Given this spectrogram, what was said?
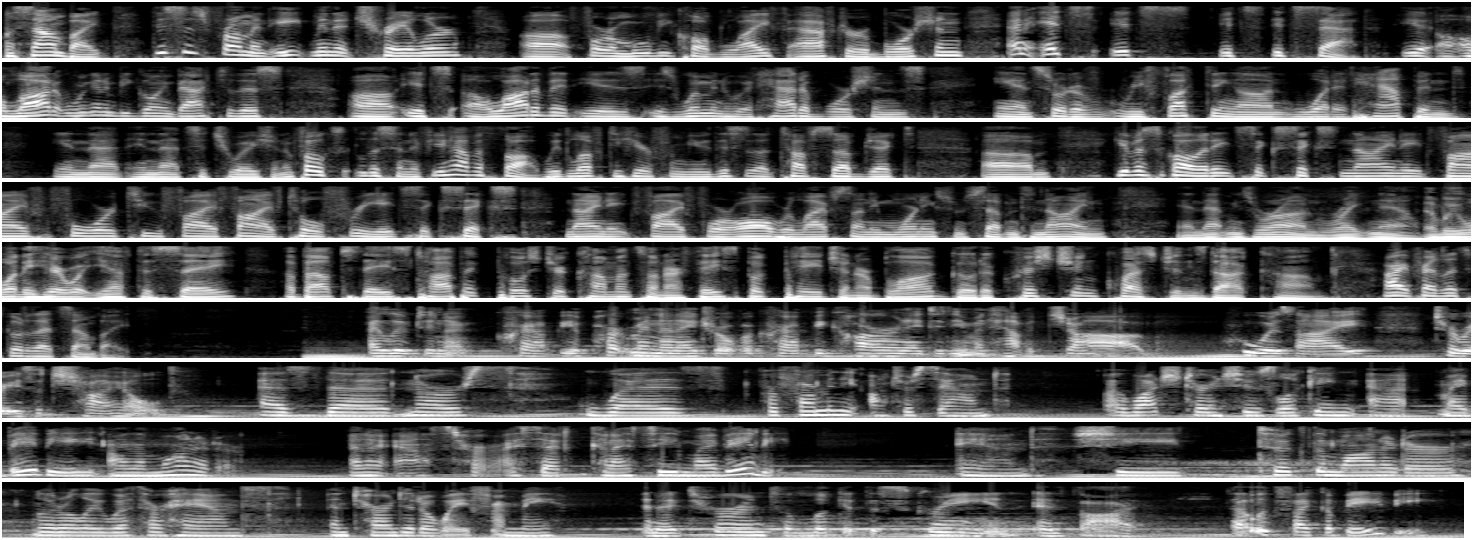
a soundbite. This is from an eight-minute trailer uh, for a movie called Life After Abortion, and it's it's it's it's sad. It, a lot. Of, we're going to be going back to this. Uh, it's a lot of it is is women who had had abortions and sort of reflecting on what had happened in that in that situation. And folks, listen, if you have a thought, we'd love to hear from you. This is a tough subject. Um, give us a call at 866-985-4255, toll free 866-985-4all. We're live Sunday mornings from 7 to 9, and that means we're on right now. And we want to hear what you have to say about today's topic. Post your comments on our Facebook page and our blog. Go to christianquestions.com. All right, Fred, let's go to that soundbite. I lived in a crappy apartment and I drove a crappy car and I didn't even have a job. Who was I to raise a child? As the nurse was performing the ultrasound, I watched her and she was looking at my baby on the monitor. And I asked her, I said, Can I see my baby? And she took the monitor literally with her hands and turned it away from me. And I turned to look at the screen and thought, That looks like a baby.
